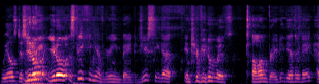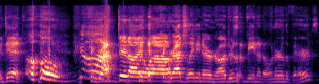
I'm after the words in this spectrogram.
Wheels disagree. You know, you know. Speaking of Green Bay, did you see that interview with Tom Brady the other day? I did. Oh God! Congrat- did I laugh? Congratulating Aaron Rodgers on being an owner of the Bears.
